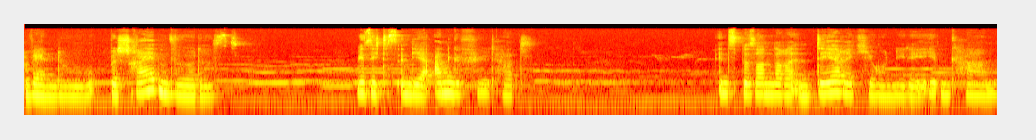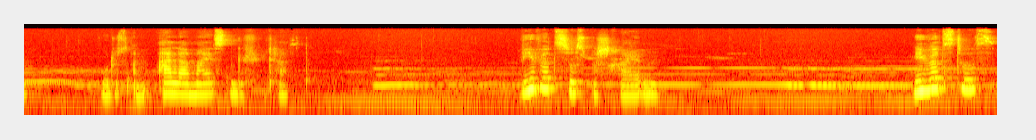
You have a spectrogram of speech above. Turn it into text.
Wenn du beschreiben würdest, wie sich das in dir angefühlt hat, insbesondere in der Region, die dir eben kam, wo du es am allermeisten gefühlt hast. Wie würdest du es beschreiben? Wie würdest du es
